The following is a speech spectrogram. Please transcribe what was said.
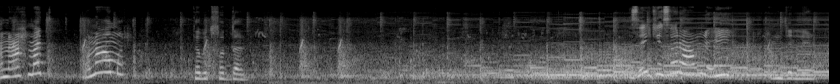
أنا أحمد وأنا عمر. طب اتفضل. إزيك يا سارة عاملة إيه؟ الحمد لله.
